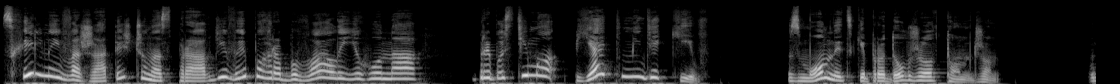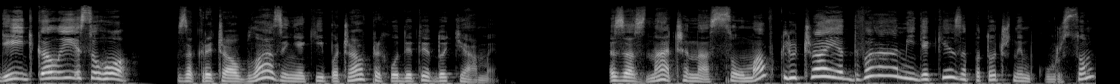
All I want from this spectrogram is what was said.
схильний вважати, що насправді ви пограбували його на, припустімо, п'ять мідяків, змовницьки продовжував Том Джон. Дідька лисого. закричав блазень, який почав приходити до тями. Зазначена сума включає два мідяки за поточним курсом,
